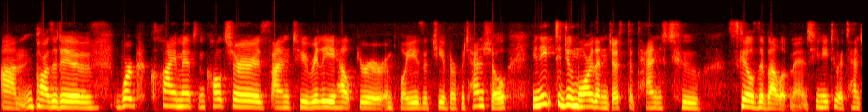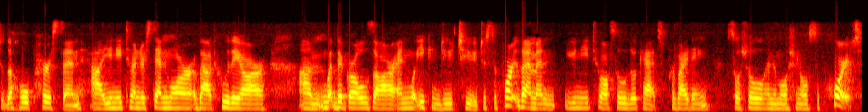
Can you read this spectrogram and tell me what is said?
um, positive work climates and cultures and to really help your employees achieve their potential, you need to do more than just attend to skills development. You need to attend to the whole person. Uh, you need to understand more about who they are, um, what their goals are, and what you can do to, to support them. And you need to also look at providing social and emotional support.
